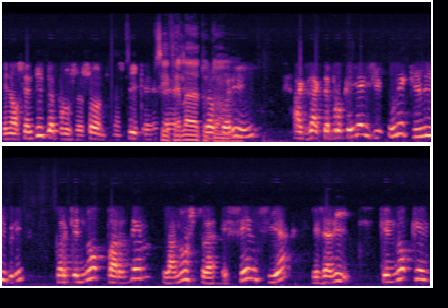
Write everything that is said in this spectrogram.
en el sentit de processons, m'estic eh, sí, fer-la de tothom. referint, exacte, però que hi hagi un equilibri perquè no perdem la nostra essència, és a dir, que no, que,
